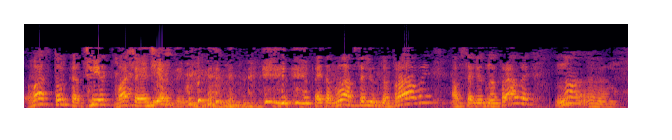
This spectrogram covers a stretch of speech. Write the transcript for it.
вас только цвет вашей одежды. Поэтому вы абсолютно правы, абсолютно правы. Но э,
